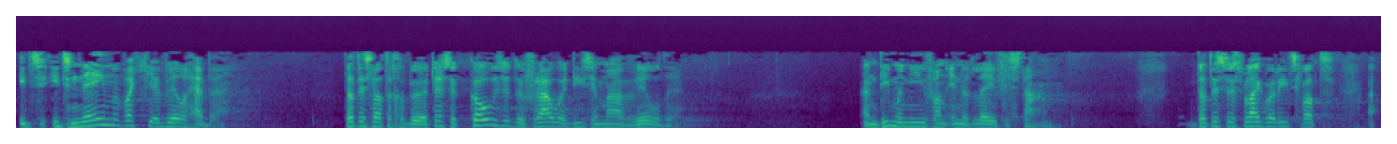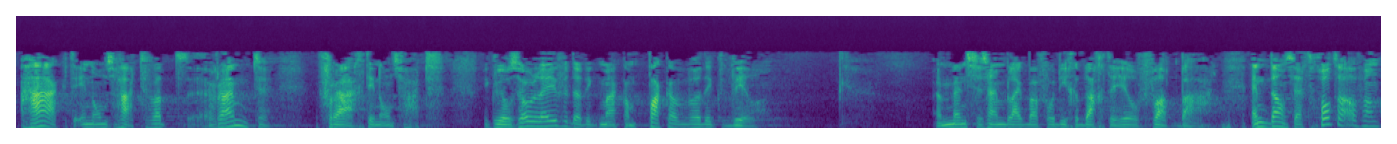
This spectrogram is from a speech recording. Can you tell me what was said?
iets, iets nemen wat je wil hebben. Dat is wat er gebeurt. Hè? Ze kozen de vrouwen die ze maar wilden. En die manier van in het leven staan. Dat is dus blijkbaar iets wat haakt in ons hart, wat ruimte vraagt in ons hart. Ik wil zo leven dat ik maar kan pakken wat ik wil. En mensen zijn blijkbaar voor die gedachte heel vatbaar. En dan zegt God al van,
